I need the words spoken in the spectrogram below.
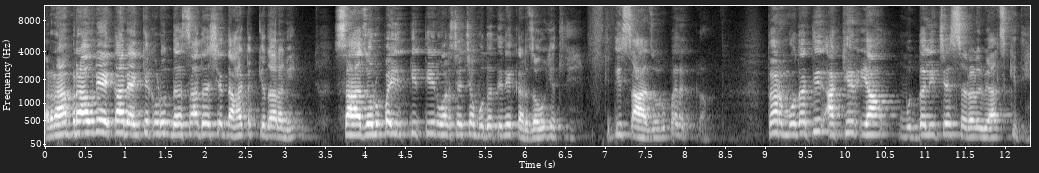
रामरावने एका बँकेकडून दसादशे दहा टक्के दराने सहा हजार रुपये इतकी तीन वर्षाच्या मुदतीने कर्जाऊ घेतली. किती? सहा हजार रुपये रक्कम. तर मुदती अखेर या मुद्दलीचे सरळ व्याज किती?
